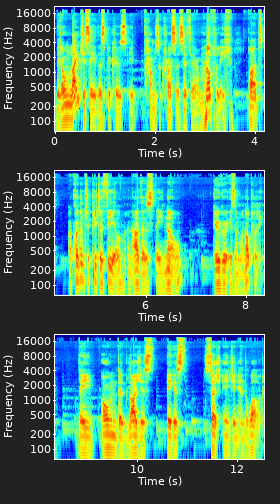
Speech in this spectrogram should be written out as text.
They don't like to say this because it comes across as if they're a monopoly. But according to Peter Thiel and others, they know Google is a monopoly. They own the largest, biggest search engine in the world.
